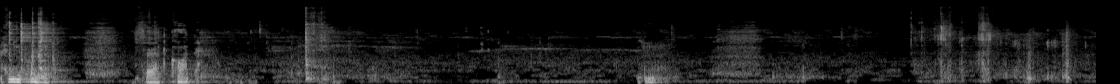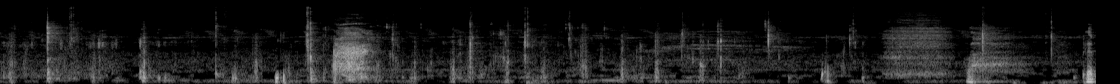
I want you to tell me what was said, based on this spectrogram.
อันนี้พอดีสลัดคอร์ดเผ็ด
